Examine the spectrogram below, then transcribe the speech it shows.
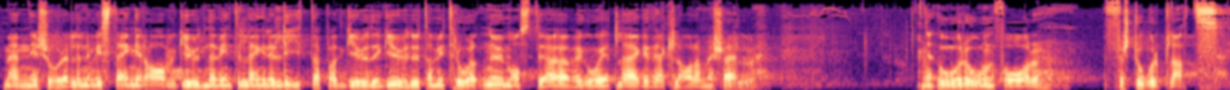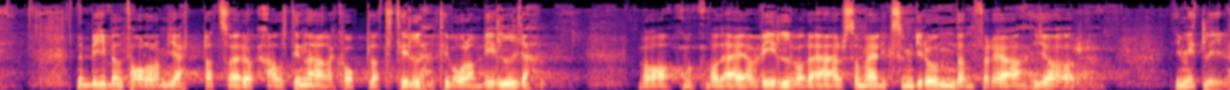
människor eller när vi stänger av Gud, när vi inte längre litar på att Gud är Gud utan vi tror att nu måste jag övergå i ett läge där jag klarar mig själv. När oron får för stor plats. När Bibeln talar om hjärtat så är det alltid nära kopplat till, till våran vilja. Vad, vad det är jag vill, vad det är som är liksom grunden för det jag gör i mitt liv.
